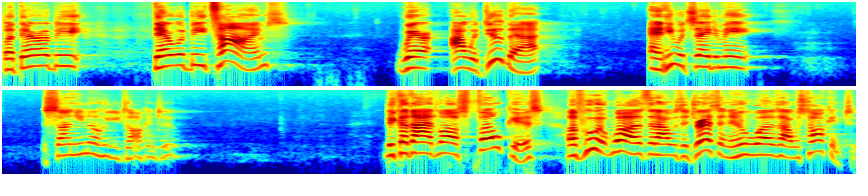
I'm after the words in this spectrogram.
But there would be, there would be times where I would do that, and he would say to me, "Son, you know who you're talking to?" Because I had lost focus of who it was that I was addressing and who was I was talking to.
